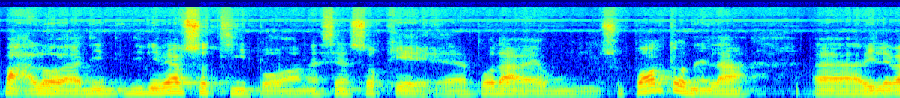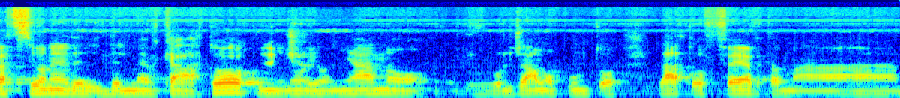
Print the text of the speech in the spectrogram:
Ma allora, di, di diverso tipo, nel senso che eh, può dare un supporto nella eh, rilevazione del, del, mercato, quindi certo. noi ogni anno svolgiamo appunto lato offerta una,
